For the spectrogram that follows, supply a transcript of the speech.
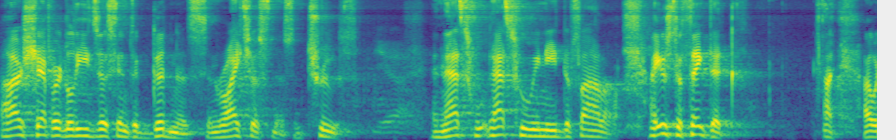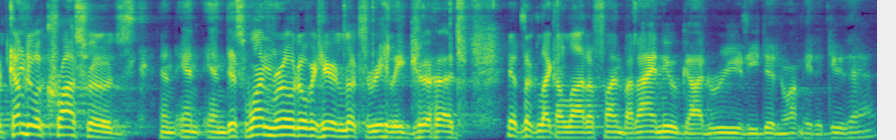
Our shepherd leads us into goodness and righteousness and truth. And that's, that's who we need to follow. I used to think that I, would come to a crossroads, and, and, and this one road over here looked really good. It looked like a lot of fun, but I knew God really didn't want me to do that.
